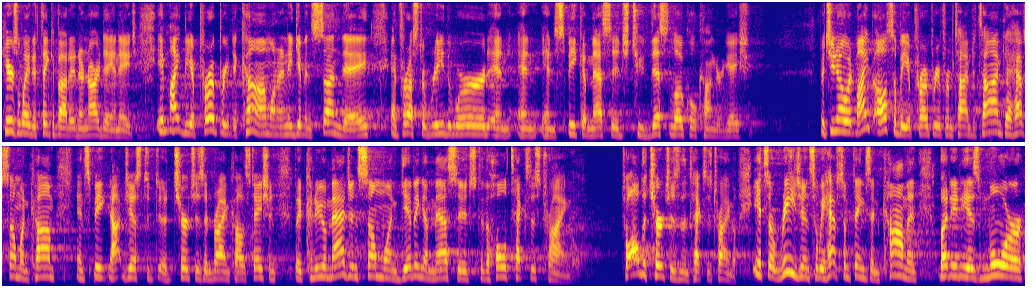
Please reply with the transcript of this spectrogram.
Here's a way to think about it in our day and age. It might be appropriate to come on any given Sunday and for us to read the word and, and, and speak a message to this local congregation. But you know, it might also be appropriate from time to time to have someone come and speak not just to, to churches in Bryan College Station, but can you imagine someone giving a message to the whole Texas Triangle? To all the churches in the Texas Triangle. It's a region, so we have some things in common, but it is more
